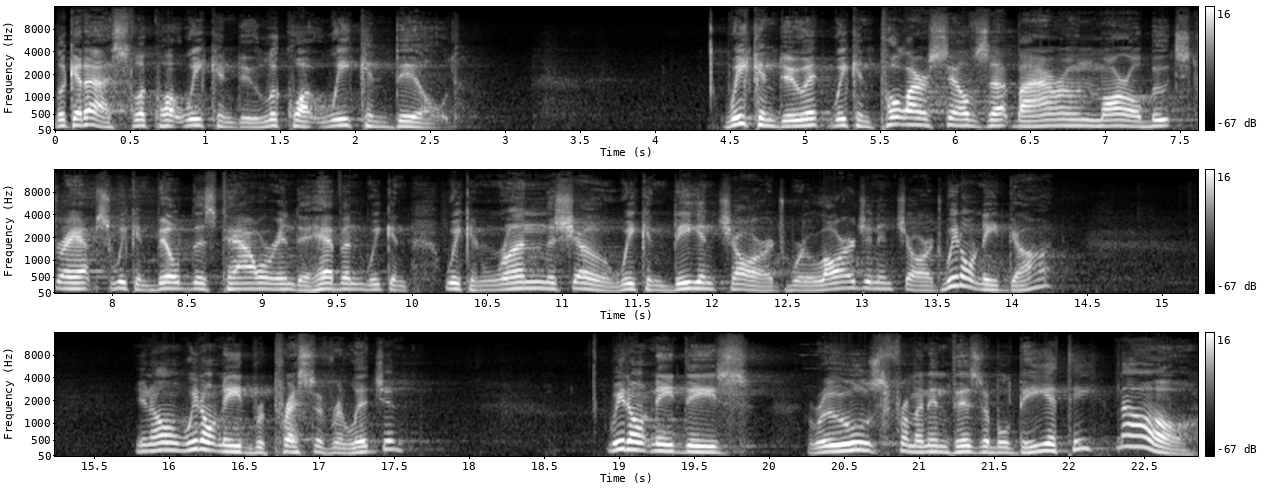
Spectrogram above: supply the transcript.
Look at us. Look what we can do. Look what we can build. We can do it. We can pull ourselves up by our own moral bootstraps. We can build this tower into heaven. We can, we can run the show. We can be in charge. We're large and in charge. We don't need God. You know, we don't need repressive religion. We don't need these rules from an invisible deity. No.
